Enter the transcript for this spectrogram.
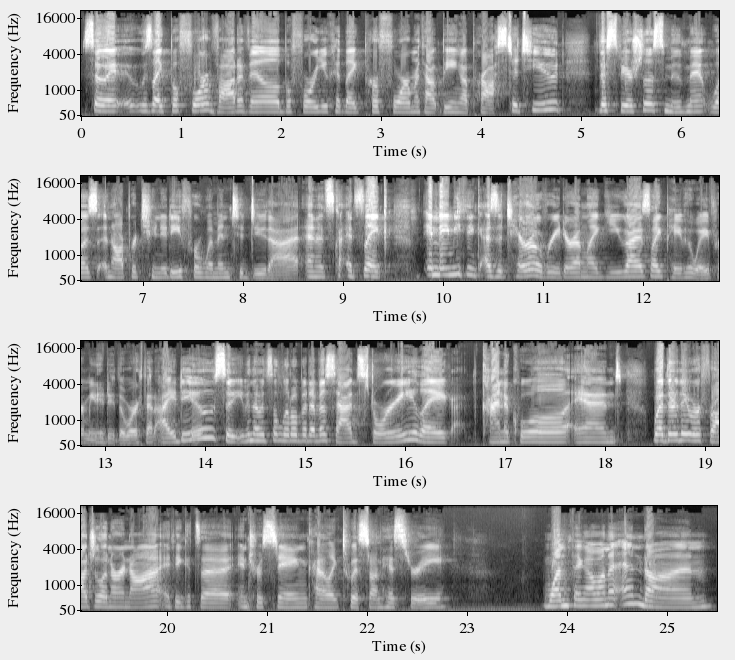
So it, it was like before vaudeville, before you could like perform without being a prostitute, the spiritualist movement was an opportunity for women to do that. And it's it's like it made me think as a tarot reader, I'm like, you guys like pave the way for me to do the work that I do. So even though it's a little bit of a sad story, like kind of cool. And whether they were fraudulent or not, I think it's a interesting kind of like twist on history. One thing I want to end on.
